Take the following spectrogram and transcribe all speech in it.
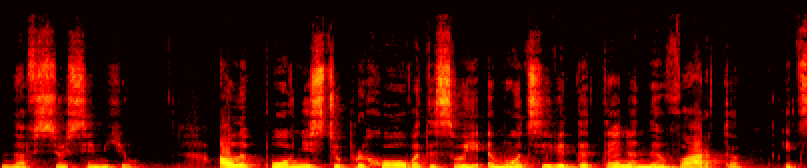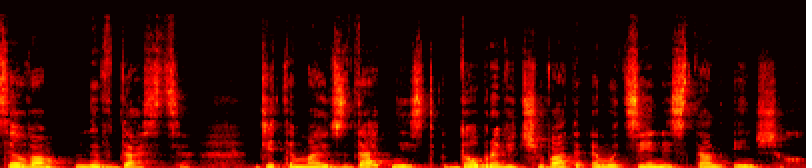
на всю сім'ю. Але повністю приховувати свої емоції від дитини не варто, і це вам не вдасться. Діти мають здатність добре відчувати емоційний стан інших.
